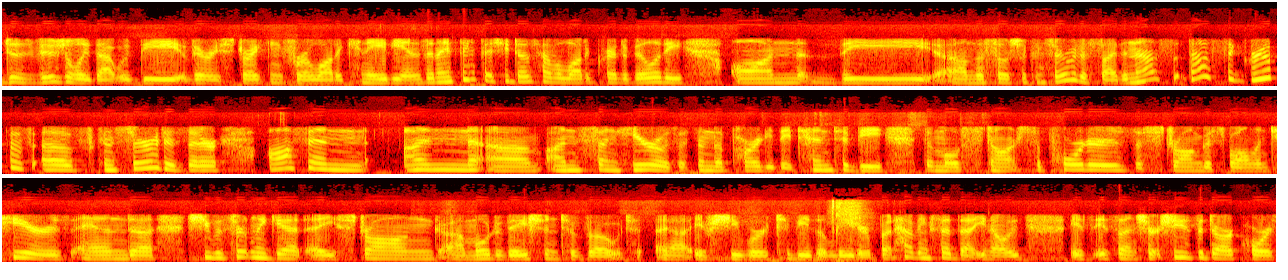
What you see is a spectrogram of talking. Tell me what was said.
just visually that would be very striking for a lot of Canadians. And I think that she does have a lot of credibility on the on the social conservative side, and that's that's the group of, of conservatives that are often un, um, unsung heroes within the party. They tend to be the most staunch supporters, the strongest volunteers, and uh, she would certainly get a strong uh, motivation to vote uh, if she were to be the leader. But having said that, you know, it's, it's unsure. She's the dark horse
